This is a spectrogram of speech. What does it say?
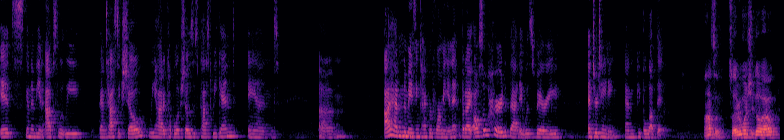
it's going to be an absolutely fantastic show. We had a couple of shows this past weekend, and um, I had an amazing time performing in it, but I also heard that it was very entertaining and people loved it. Awesome. So everyone should go out.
